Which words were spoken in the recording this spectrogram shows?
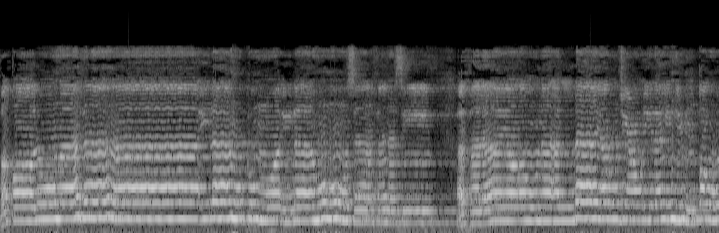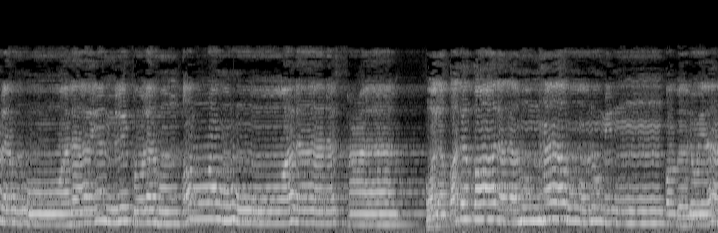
فَقَالُوا هَٰذَا إِلَٰهُكُمْ وَإِلَٰهُ مُوسَىٰ فَنَسِيَ أَفَلَا يَرَوْنَ وَلَقَدْ قَالَ لَهُمْ هَارُونُ مِن قَبْلُ يَا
